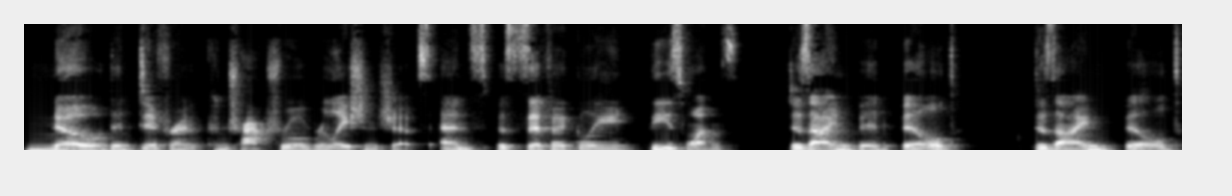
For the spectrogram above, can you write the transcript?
know the different contractual relationships and specifically these ones, design, bid, build, design, build,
